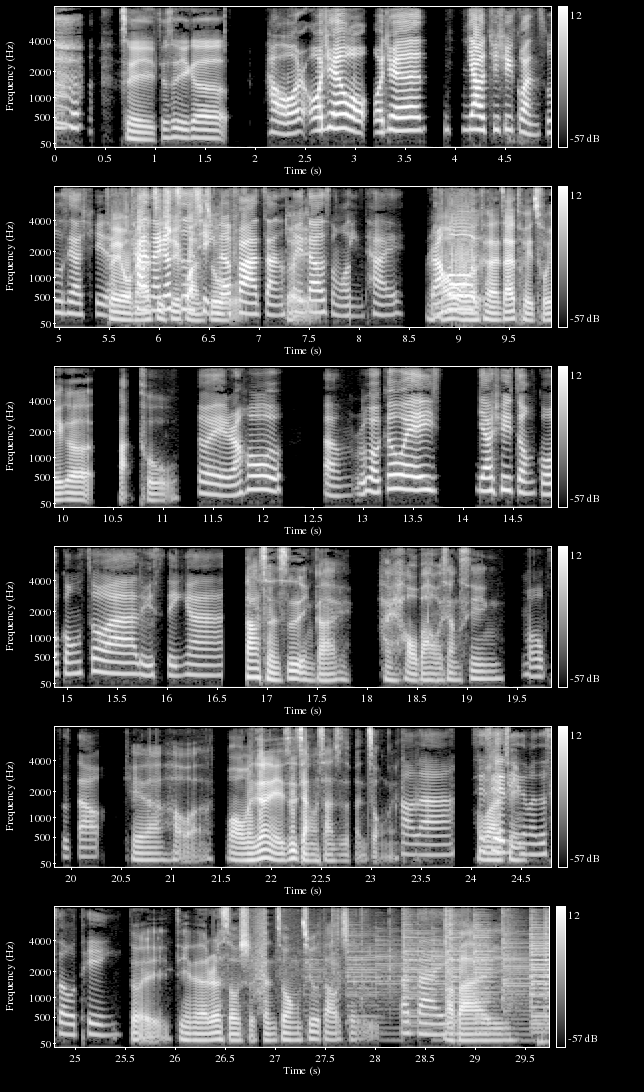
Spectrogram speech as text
所以就是一个。好，我我觉得我我觉得要继续关注下去，对，看那个事情的发展会到什么形态，然后我们可能再推出一个 part two。对，然后嗯，如果各位要去中国工作啊、旅行啊，大城市应该还好吧？我相信。我不知道。可以啦，好啊，哇，我们现在也是讲了三十分钟哎。好啦，谢谢你们的收听。对，今天的热搜十分钟就到这里，拜拜，拜拜。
